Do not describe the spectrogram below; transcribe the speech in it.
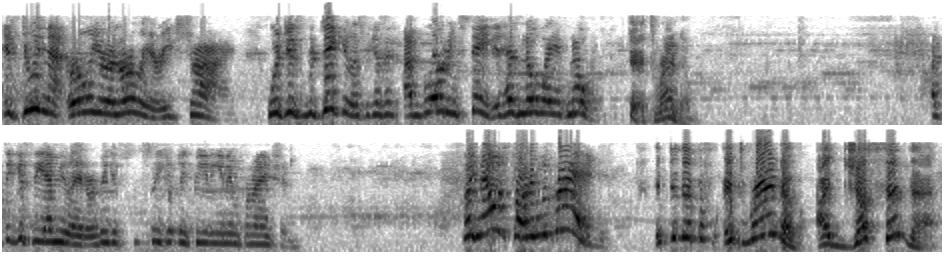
It's doing that earlier and earlier each time, which is ridiculous because it, I'm loading state. It has no way of knowing. Yeah, it's random. I think it's the emulator. I think it's secretly feeding it information. Like now it's starting with red. It did that before. It's random. I just said that.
